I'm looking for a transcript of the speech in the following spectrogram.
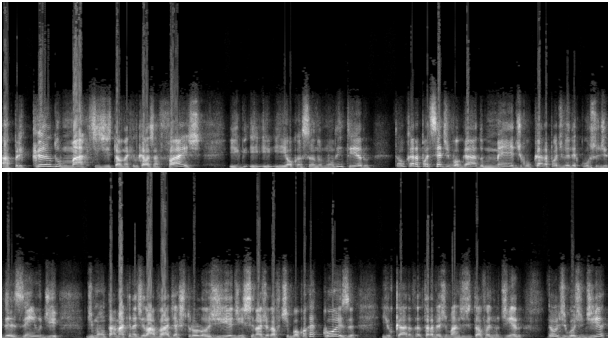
aplicando o marketing digital naquilo que ela já faz e, e, e, alcançando o mundo inteiro. Então o cara pode ser advogado, médico, o cara pode vender curso de desenho, de, de montar máquina de lavar, de astrologia, de ensinar a jogar futebol, qualquer coisa. E o cara, através do marketing digital, faz muito dinheiro. Então eu digo, hoje em dia,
